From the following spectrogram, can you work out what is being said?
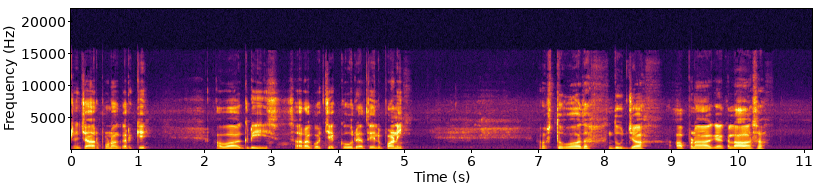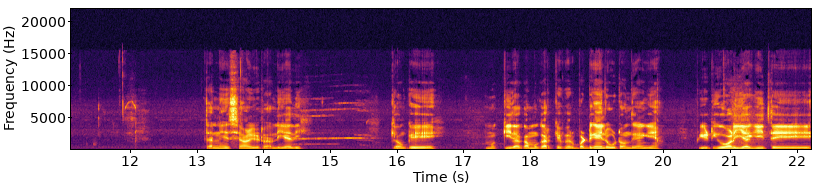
ਚਾਰ ਪਾਉਣਾ ਕਰਕੇ ਹਵਾ, ਗਰੀਸ, ਸਾਰਾ ਕੁਝ ਚੈੱਕ ਹੋ ਰਿਹਾ ਤੇਲ, ਪਾਣੀ। ਉਸ ਤੋਂ ਬਾਅਦ ਦੂਜਾ ਆਪਣਾ ਆ ਗਿਆ ਕਲਾਸ ਤਿੰਨ ਹਿੱਸਿਆਂ ਵਾਲੀ ਟਰਾਲੀ ਹੈ ਇਹਦੀ, ਕਿਉਂਕਿ ਮੱਕੀ ਦਾ ਕੰਮ ਕਰਕੇ ਫਿਰ ਵੱਡੀਆਂ ਹੀ ਲੋਟ ਆਉਂਦੀਆਂ ਗੀਆਂ। ਪੀਟੀਓ ਵਾਲੀ ਹੈਗੀ ਤੇ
